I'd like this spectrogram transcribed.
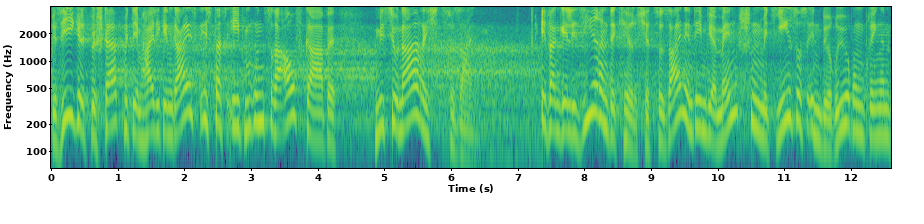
besiegelt, bestärkt mit dem Heiligen Geist, ist das eben unsere Aufgabe, missionarisch zu sein evangelisierende Kirche zu sein, indem wir Menschen mit Jesus in Berührung bringen,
